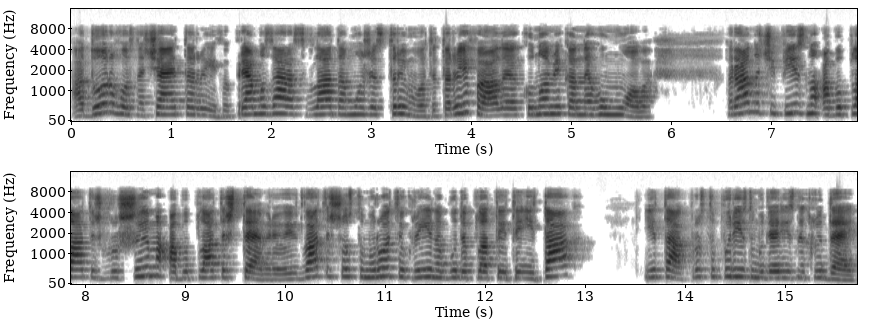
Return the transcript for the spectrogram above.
А дорого означає тарифи. Прямо зараз влада може стримувати тарифи, але економіка не гумова. Рано чи пізно або платиш грошима, або платиш темрявою. І в 26-му році Україна буде платити і так. І так, просто по-різному для різних людей.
